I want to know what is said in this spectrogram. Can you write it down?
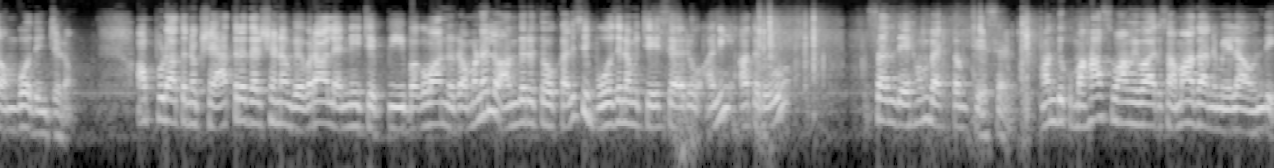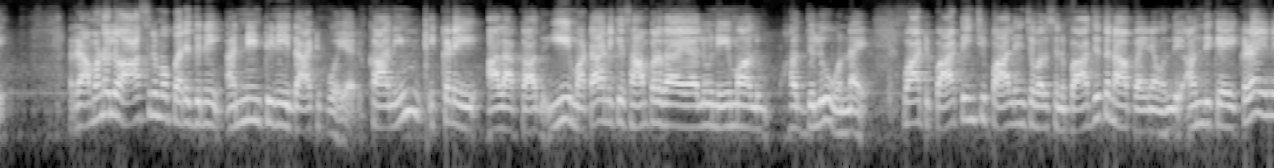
సంబోధించడం. అప్పుడు అతను క్షేత్ర దర్శనం వివరాలన్నీ చెప్పి భగవాను రమణులు అందరితో కలిసి భోజనం చేశారు అని అతడు సందేహం వ్యక్తం చేశాడు. అందుకు మహాస్వామి వారి సమాధానం ఇలా ఉంది? రమణులు ఆశ్రమ పరిధిని అన్నింటినీ దాటిపోయారు. కానీ ఇక్కడ అలా కాదు. ఈ మఠానికి సాంప్రదాయాలు నియమాలు హద్దులు ఉన్నాయి. వాటి పాటించి పాలించవలసిన బాధ్యత నా పైన ఉంది. అందుకే ఇక్కడ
